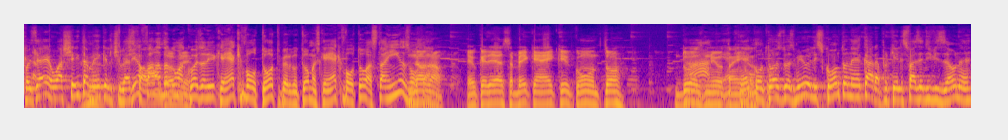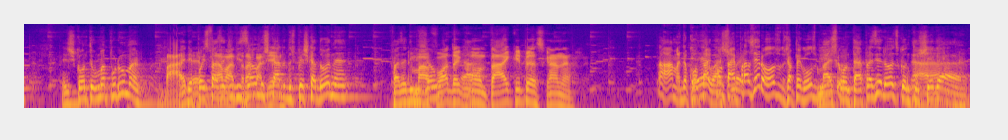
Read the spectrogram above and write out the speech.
Pois é, eu achei também que ele tivesse Tinha falado. falando alguma sobre. coisa ali. Quem é que voltou? Tu perguntou, mas quem é que voltou? As tainhas voltaram. Não, não. Eu queria saber quem é que contou duas Ah, mil quem é que Quem tainhas. contou as duas mil, eles contam, né, cara? Porque eles fazem a divisão, né? Eles contam uma por uma. Bah, Aí depois é, faz a divisão dos caras, dos pescadores, né? Faz a Uma divisão. foda é contar e que pescar, né? Ah, mas contar, É, contar acho é prazeroso. Tu já pegou os bichos. Mas contar é prazeroso. Quando tu chega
